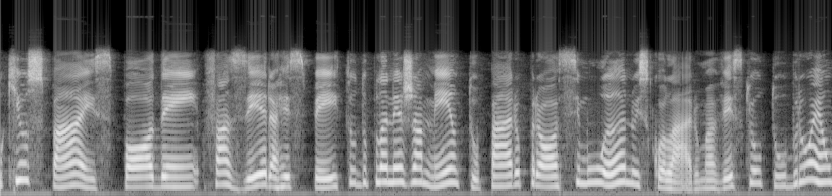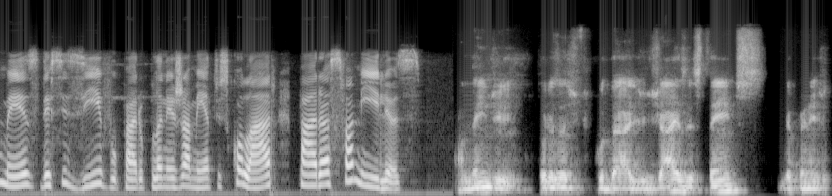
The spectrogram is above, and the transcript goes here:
O que os pais podem fazer a respeito do planejamento para o próximo ano escolar, uma vez que outubro é um mês decisivo para o planejamento escolar para as famílias? Além de todas as dificuldades já existentes, dependente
